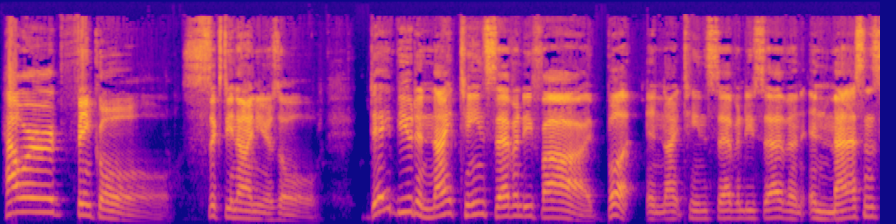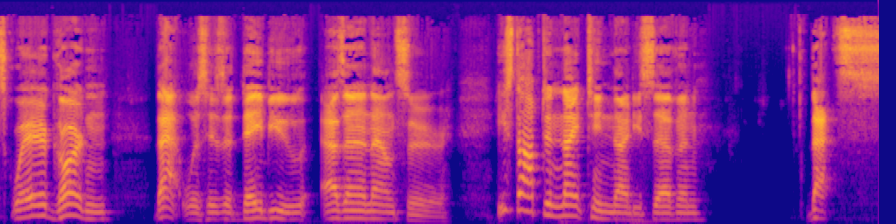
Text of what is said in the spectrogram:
Howard Finkel, 69 years old, debuted in 1975, but in 1977 in Madison Square Garden, that was his debut as an announcer. He stopped in 1997. That's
